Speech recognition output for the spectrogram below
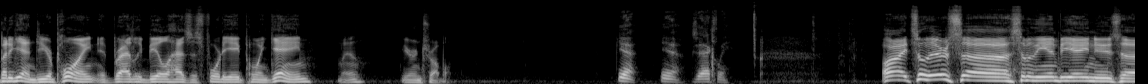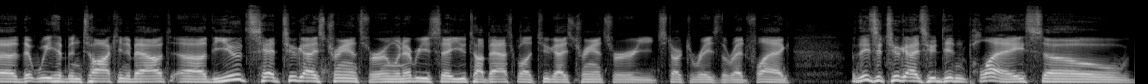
But again, to your point, if Bradley Beal has his 48 point game, well, you're in trouble. Yeah, yeah, exactly. All right, so there's uh, some of the NBA news uh, that we have been talking about. Uh, the Utes had two guys transfer, and whenever you say Utah basketball had two guys transfer, you start to raise the red flag. But these are two guys who didn't play, so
